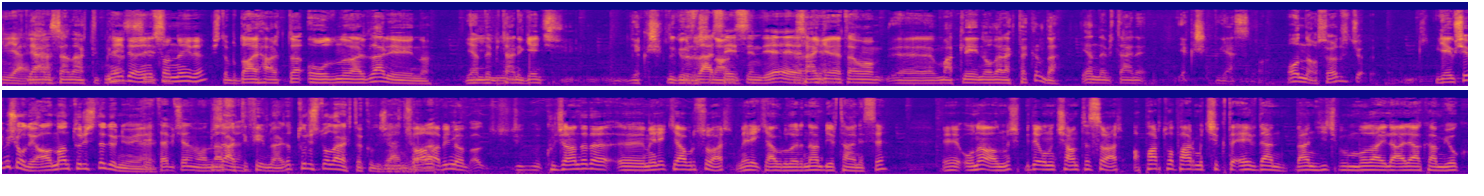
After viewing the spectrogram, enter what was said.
Yani, Yani sen artık biraz Neydi en şeysin. son neydi? İşte bu Die Hard'da oğlunu verdiler ya yayına. Yanında bir tane genç yakışıklı görürsün kızlar abi. sevsin diye. evet. Sen gene tamam e, McLean olarak takıl da yanında bir tane yakışıklı gelsin falan. Ondan sonra da gevşemiş oluyor. Alman turiste dönüyor yani. E, tabii canım ondan Biz sonra. artık filmlerde turist olarak takılacağız. Yani- Valla Çorap- bilmiyorum. Kucağında da e, melek yavrusu var. Melek yavrularından bir tanesi. E, onu almış. Bir de onun çantası var. Apar topar mı çıktı evden? Ben hiç bu modayla alakam yok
